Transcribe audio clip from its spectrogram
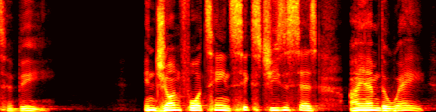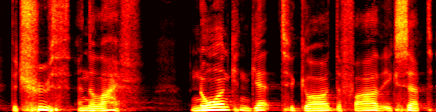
to be. In John 14, 6, Jesus says, I am the way, the truth, and the life. No one can get to God the Father except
